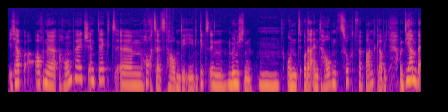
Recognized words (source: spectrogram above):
Ich habe auch eine Homepage entdeckt, ähm, hochzeitstauben.de, die gibt es in München. Mhm. Und, oder ein Taubenzuchtverband, glaube ich. Und die haben be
